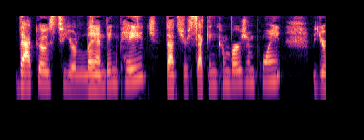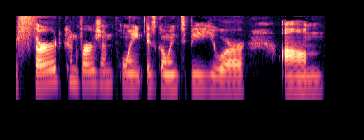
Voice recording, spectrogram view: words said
that goes to your landing page. That's your second conversion point. Your third conversion point is going to be your um,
